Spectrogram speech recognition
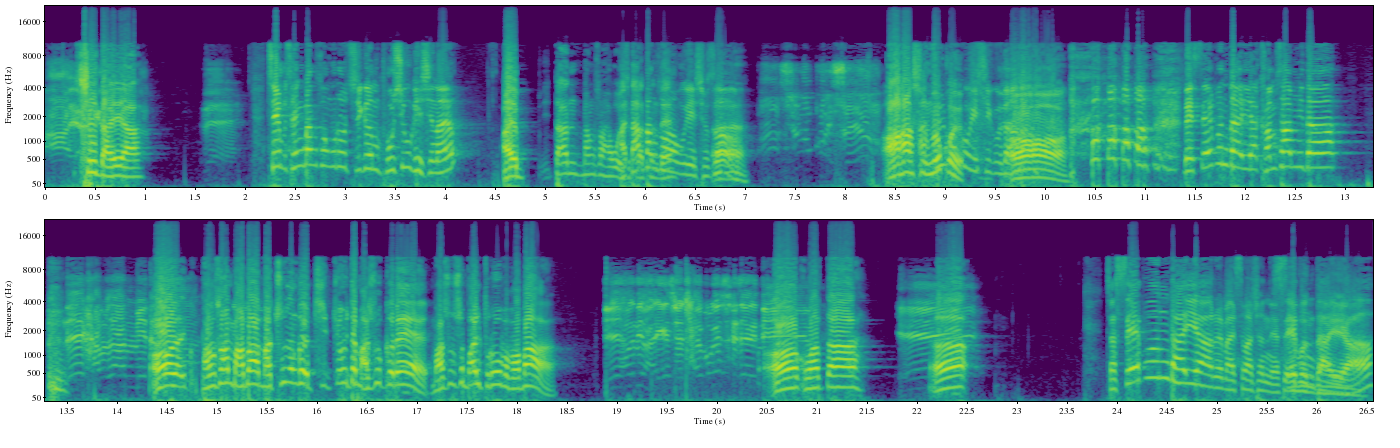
아, 7 다이아. 네. 지금 생방송으로 지금 보시고 계시나요? 아이 딴 방송 하고 아, 있을 딴 것 같은데. 방송하고 계셔서? 예. 아, 술 먹고 있어요. 아, 아, 술술 먹고. 먹고 계시구나. 어. 네, 세븐 다이아 감사합니다. 네, 감사합니다. 어, 방송 한번 봐봐. 맞추는 거, 지- 좀 이따 맞출 거래. 맞출쇼 빨리 들어오봐, 봐봐. 예, 형님 알겠습니다. 잘 보겠습니다, 형님. 어, 고맙다. 어. 자, 세븐 다이아를 말씀하셨네요. 세븐, 세븐 다이아. 다이아.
